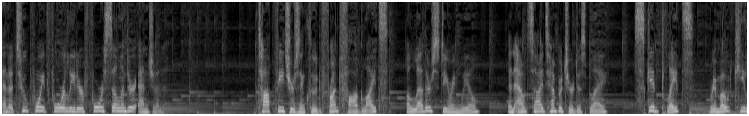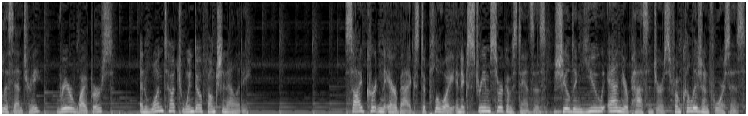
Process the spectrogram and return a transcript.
and a 2.4-liter four-cylinder engine. Top features include front fog lights, a leather steering wheel, an outside temperature display, skid plates, remote keyless entry, rear wipers, and one-touch window functionality. Side curtain airbags deploy in extreme circumstances, shielding you and your passengers from collision forces.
